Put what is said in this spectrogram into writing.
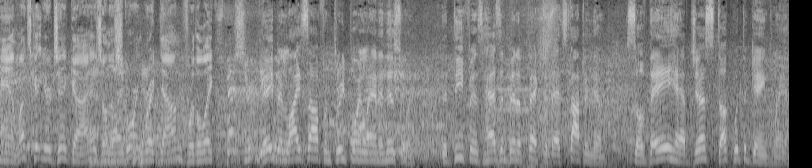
And let's get your take, guys, on the scoring breakdown for the Lakers. They've been Dinwiddie. lights out from three-point land in this one. The defense hasn't been effective at stopping them, so they have just stuck with the game plan.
